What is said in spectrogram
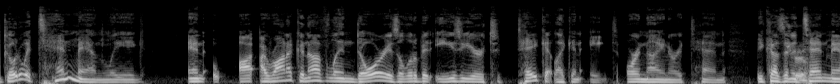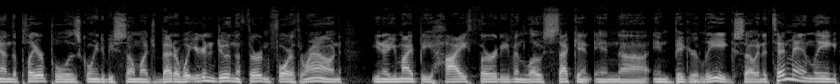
go to a 10 man league and uh, ironic enough, Lindor is a little bit easier to take at like an eight or a nine or a 10 because in True. a 10 man, the player pool is going to be so much better. What you're going to do in the third and fourth round, you know, you might be high third, even low second in, uh, in bigger leagues. So in a 10 man league,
